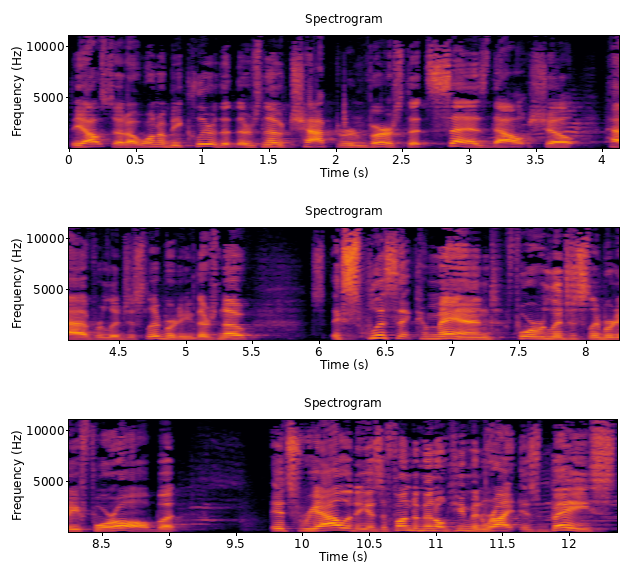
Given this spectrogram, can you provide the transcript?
the outset, I want to be clear that there's no chapter and verse that says, Thou shalt have religious liberty. There's no explicit command for religious liberty for all, but its reality as a fundamental human right is based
